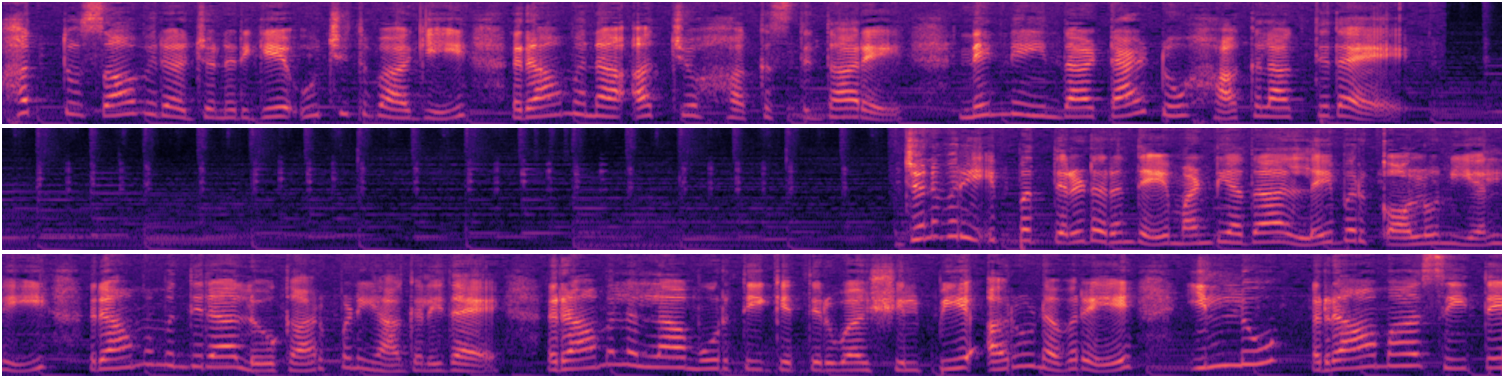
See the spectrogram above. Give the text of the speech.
ಹತ್ತು ಸಾವಿರ ಜನರಿಗೆ ಉಚಿತವಾಗಿ ರಾಮನ ಅಚ್ಚು ಹಾಕಿಸುತ್ತಿದ್ದಾರೆ. ನಿನ್ನೆಯಿಂದ ಟ್ಯಾಟೂ ಹಾಕಲಾಗ್ತಿದೆ. ಜನವರಿ ಇಪ್ಪತ್ತೆರಡರಂದೇ ಮಂಡ್ಯದ ಲೇಬರ್ ಕಾಲೋನಿಯಲ್ಲಿ ರಾಮಮಂದಿರ ಲೋಕಾರ್ಪಣೆಯಾಗಲಿದೆ. ರಾಮಲಲ್ಲಾ ಮೂರ್ತಿ ಕೆತ್ತಿರುವ ಶಿಲ್ಪಿ ಅರುಣ್ ಅವರೇ ಇಲ್ಲೂ ರಾಮ, ಸೀತೆ,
